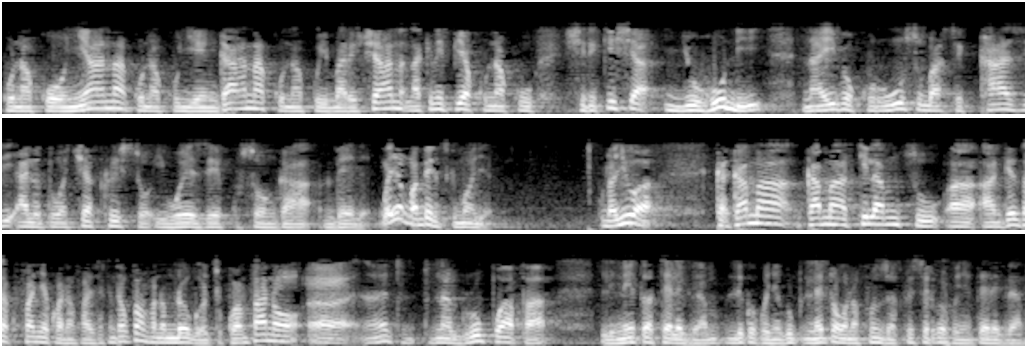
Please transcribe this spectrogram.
kuna kuonyana kuna kujengana kuna kuimarishana lakini pia kuna kushirikisha juhudi na hivyo kuruhusu basi kazi aliyotuachia kristo iweze kusonga mbele. Moja kitu kimoja unajua kama kama kila mtu uh, angeweza kufanya kwa nafasi nitakupa mfano mdogo tu. Kwa mfano uh, tuna grupu hapa linaitwa telegram liko kwenye grupu linaitwa wanafunzi wa kristo liko kwenye telegram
